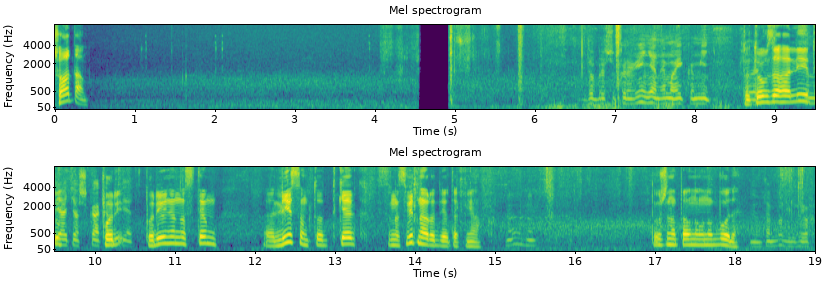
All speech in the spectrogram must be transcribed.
Що там? Добре, що кровіння немає камінь. То тут взагалі Земля тут тяжка порі- капець. порівняно з тим е, лісом, то таке як на світ народив так м'яко. Угу. То вже напевно воно буде. Ну, там буде легко.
